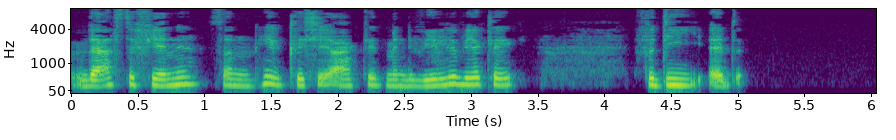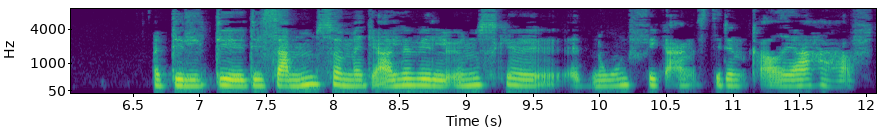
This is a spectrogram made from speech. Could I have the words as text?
værste fjende, sådan helt klichéagtigt, men det ville jeg virkelig ikke. Fordi at, at det, det er det samme som, at jeg aldrig ville ønske, at nogen fik angst i den grad, jeg har haft.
